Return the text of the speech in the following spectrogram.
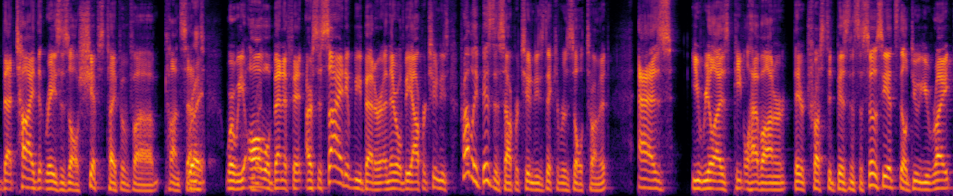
that tide that raises all ships type of uh, concept. Right where we all will benefit. Our society will be better, and there will be opportunities, probably business opportunities that can result from it as you realize people have honor. They're trusted business associates. They'll do you right.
